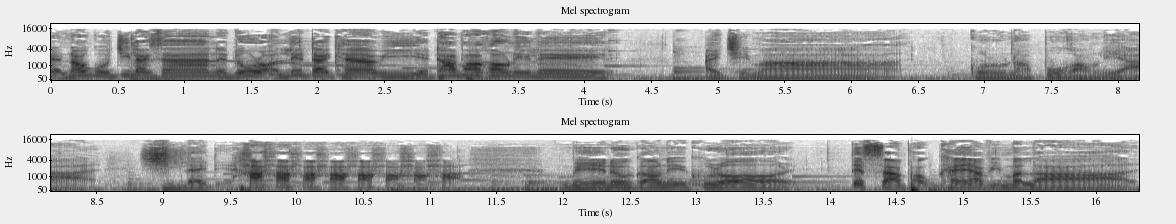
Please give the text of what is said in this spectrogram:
တဲ့နောက်ကိုကြည့်လိုက်စမ်းတဲ့တို့တော့အလစ်တိုက်ခံပြီတဲ့ဒါဘာကောင်တွေလဲတဲ့ အဲ့ချိန်မှာကိုရိုနာပိုးကောင်လေးอ่ะရီလိုက်တယ်ဟာဟာဟာဟာဟာဟာဟာမင်းတို့ကောင်တွေအခုတော့တစ္ဆာဖောက်ခံရပြီမလားတဲ့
